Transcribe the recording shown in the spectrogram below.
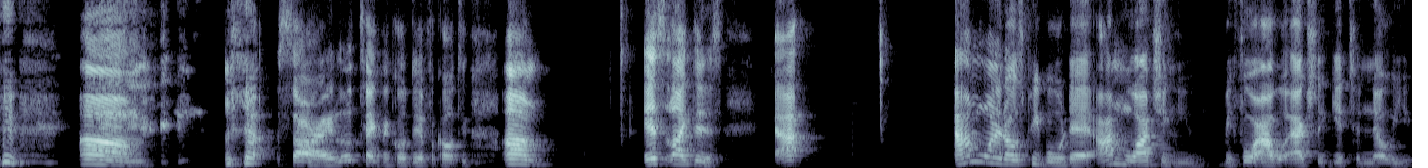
What? um Sorry, a little technical difficulty. Um, it's like this. I I'm one of those people that I'm watching you before I will actually get to know you.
